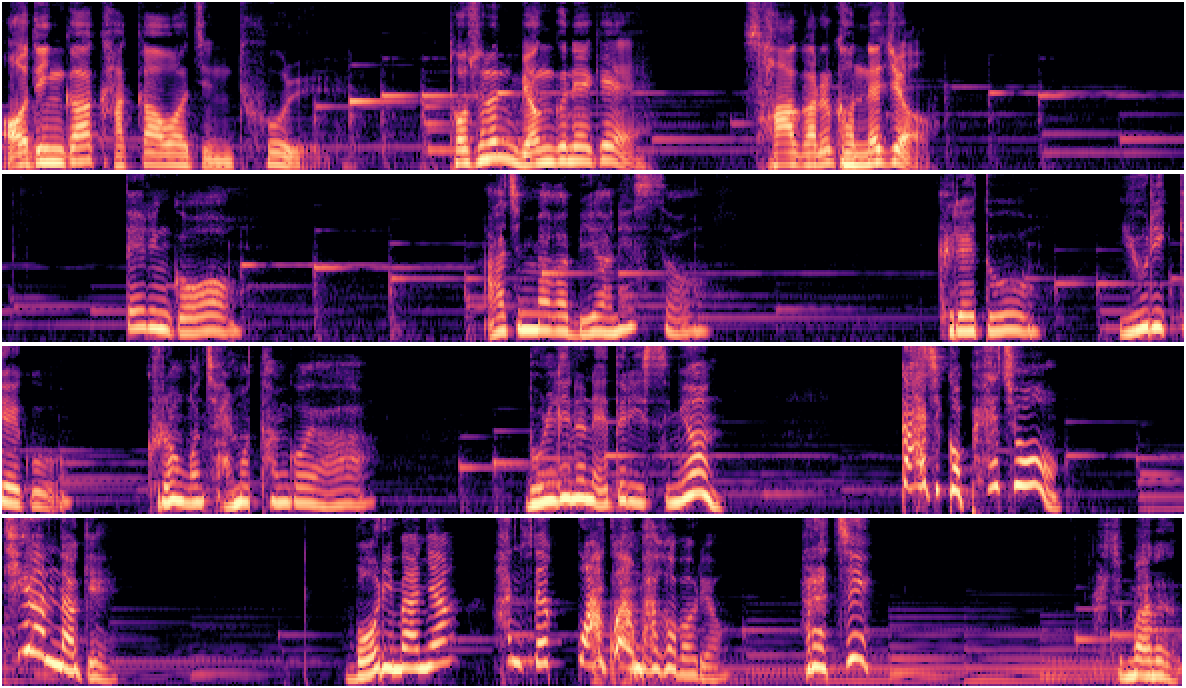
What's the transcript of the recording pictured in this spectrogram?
어딘가 가까워진 둘. 도수는 명근에게 사과를 건네죠. 때린 거 아줌마가 미안했어. 그래도 유리 깨고 그런 건 잘못한 거야. 놀리는 애들이 있으면 까짓거 패줘. 티 안 나게. 머리 마냥 한두 대 꽝꽝 박아버려. 알았지? 아줌마는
